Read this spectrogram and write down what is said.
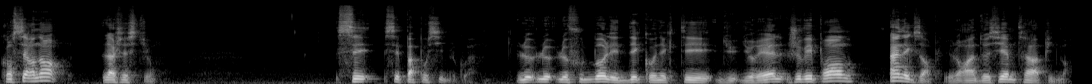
concernant la gestion c'est pas possible quoi. Le, football est déconnecté du, réel. Je vais prendre un exemple. Il y en aura un deuxième très rapidement.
